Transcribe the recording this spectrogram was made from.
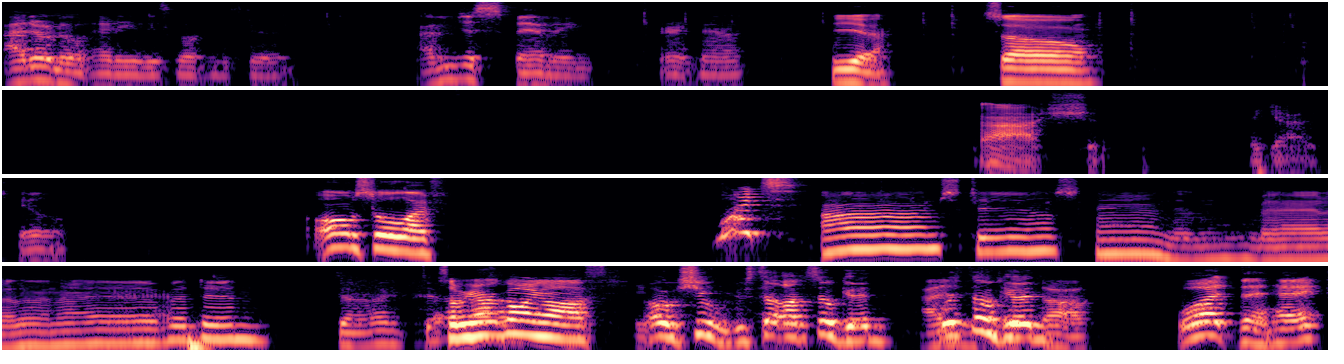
I don't know any of these buttons do. I'm just spamming right now. Yeah. So. Ah shit. I gotta kill. Oh, I'm still alive. What? I'm still standing better than I ever did. Dun, dun. So we aren't going off. Oh, oh shoot! You're still. I'm still good. I We're just still jumped good. off. What the heck?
